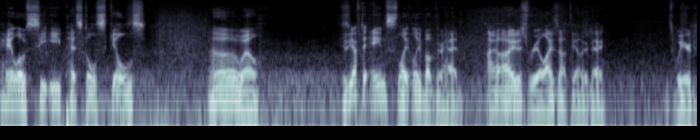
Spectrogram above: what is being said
Halo CE pistol skills. Oh well. Because you have to aim slightly above their head. I, I just realized that the other day. It's weird.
